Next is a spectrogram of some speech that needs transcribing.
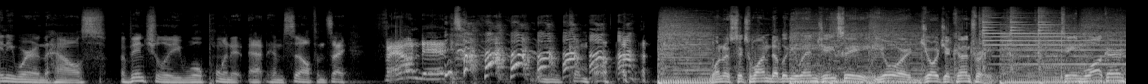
anywhere in the house, eventually will point it at himself and say, Found it! I mean, mm, come on. 1061 WNGC, your Georgia country. Team Walker,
